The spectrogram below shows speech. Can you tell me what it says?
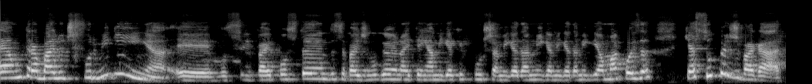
é um trabalho de formiguinha. É, você vai postando, você vai divulgando, aí tem amiga que curte, amiga da amiga, amiga da amiga, é uma coisa que é super devagar.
